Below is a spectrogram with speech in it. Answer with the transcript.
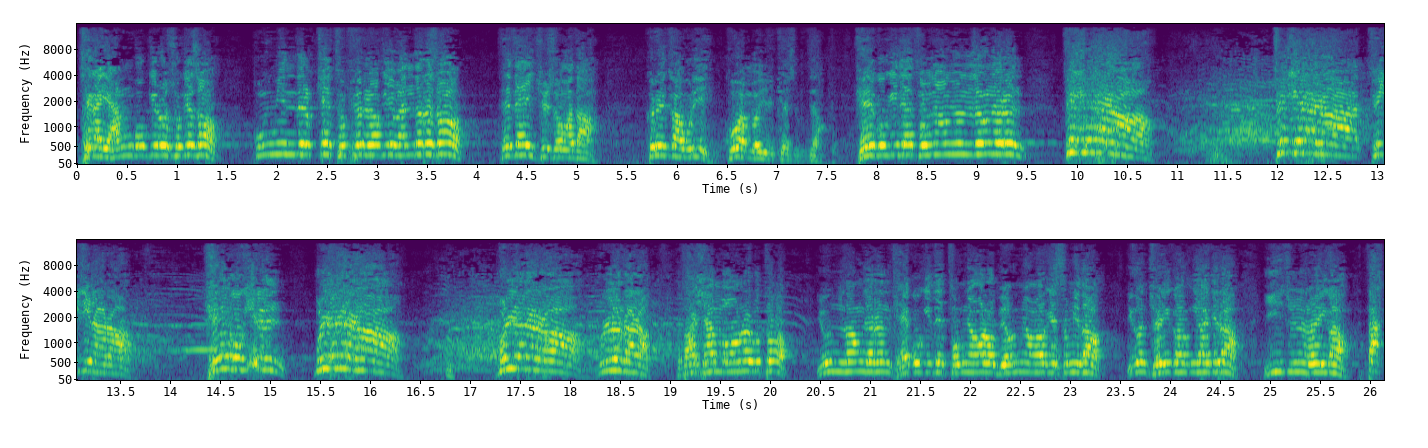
제가 양고기로 속여서 국민들께 투표를 하게 만들어서 대단히 죄송하다. 그러니까 우리 구 한번 읽겠습니다. 개고기 대통령 윤석열은 퇴진하라! 퇴진하라! 퇴진하라! 개고기는 물러나라! 물러나라! 물러나라! 다시 한번 오늘부터 윤석열은 개고기 대통령으로 명명하겠습니다. 이건 저희가 한 게 아니라 이준서이가 딱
